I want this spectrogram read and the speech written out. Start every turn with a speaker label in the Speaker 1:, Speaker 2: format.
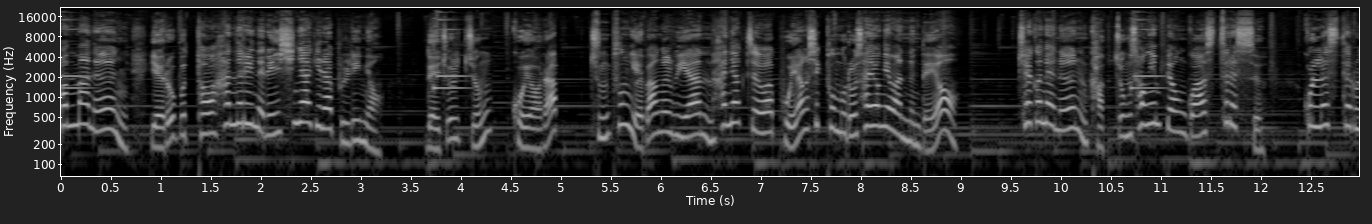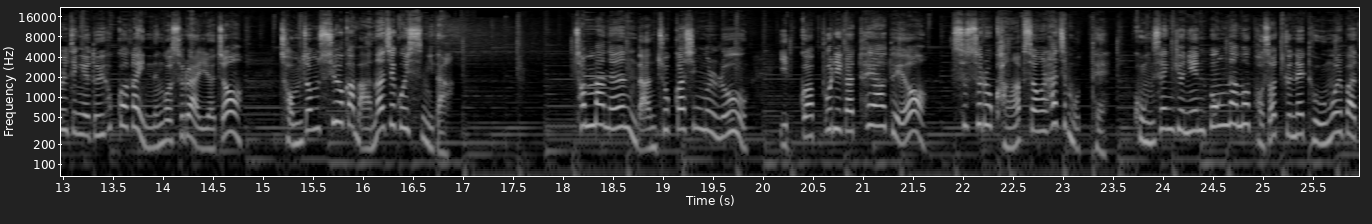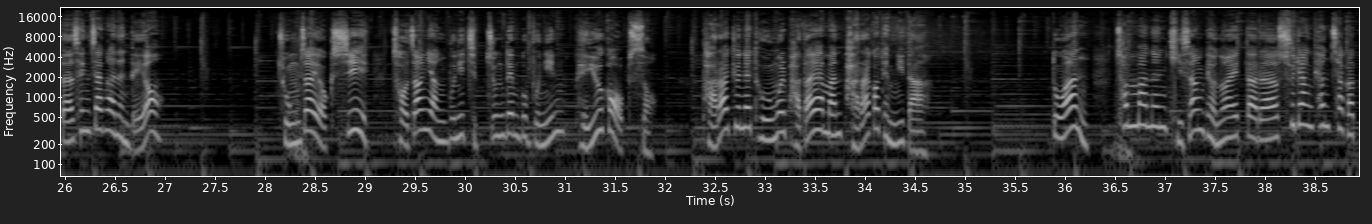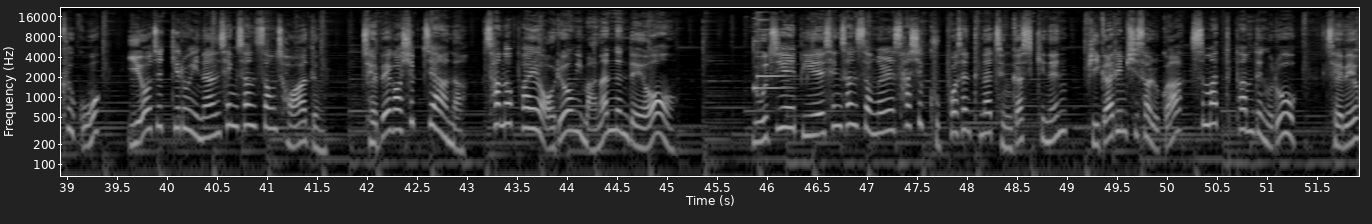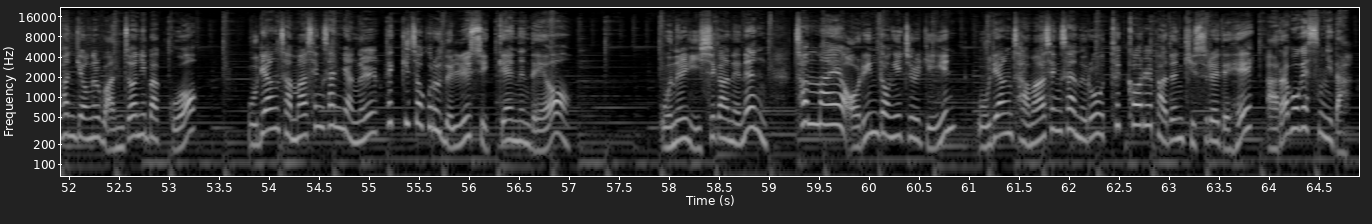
Speaker 1: 천마는 예로부터 하늘이 내린 신약이라 불리며 뇌졸중, 고혈압, 중풍 예방을 위한 한약재와 보양식품으로 사용해 왔는데요. 최근에는 각종 성인병과 스트레스, 콜레스테롤 등에도 효과가 있는 것으로 알려져 점점 수요가 많아지고 있습니다. 천마는 난초과 식물로 잎과 뿌리가 퇴화되어 스스로 광합성을 하지 못해 공생균인 뽕나무 버섯균의 도움을 받아 생장하는데요. 종자 역시 저장 양분이 집중된 부분인 배유가 없어 발화균의 도움을 받아야만 발화가 됩니다. 또한 천마는 기상 변화에 따라 수량 편차가 크고 이어짓기로 인한 생산성 저하 등 재배가 쉽지 않아 산업화에 어려움이 많았는데요. 노지에 비해 생산성을 49%나 증가시키는 비가림 시설과 스마트팜 등으로 재배 환경을 완전히 바꾸어 우량자마 생산량을 획기적으로 늘릴 수 있게 했는데요. 오늘 이 시간에는 천마의 어린 덩이 줄기인 우량 자마 생산으로 특허를 받은 기술에 대해 알아보겠습니다.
